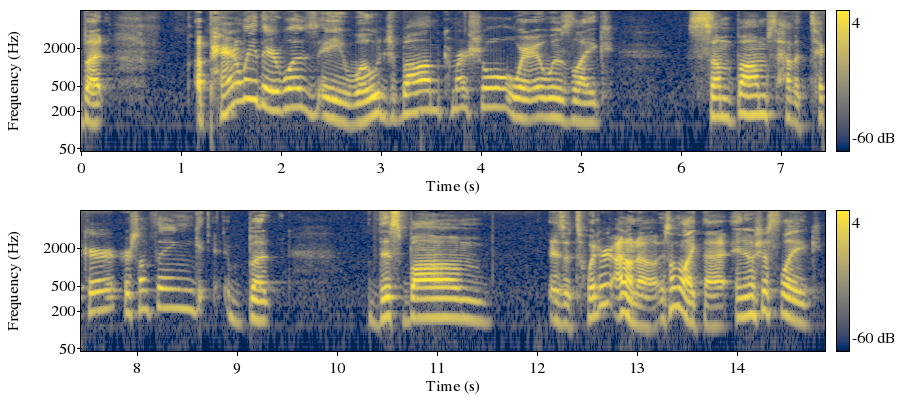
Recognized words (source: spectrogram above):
but apparently there was a woj bomb commercial where it was like some bombs have a ticker or something, but this bomb is a Twitter. I don't know, it's something like that, and it was just like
